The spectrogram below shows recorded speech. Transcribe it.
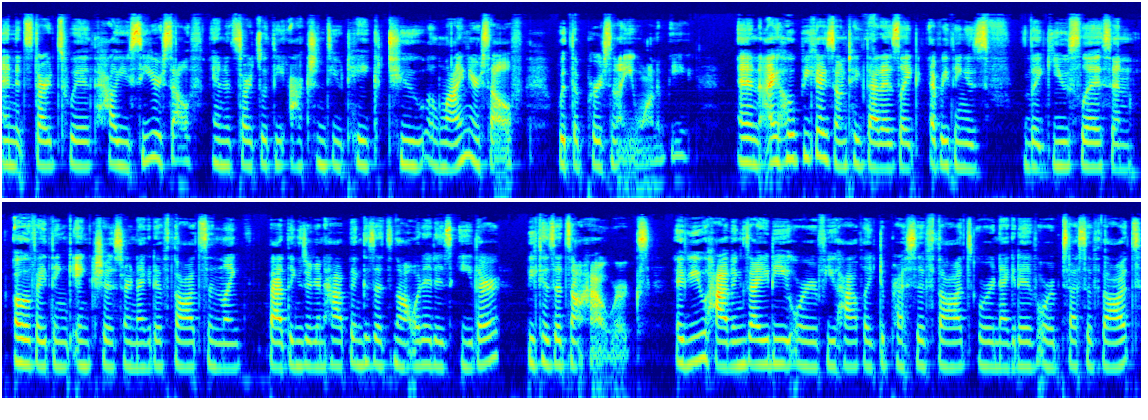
And it starts with how you see yourself. And it starts with the actions you take to align yourself with the person that you want to be. And I hope you guys don't take that as like everything is like useless and oh, if I think anxious or negative thoughts and like bad things are going to happen because that's not what it is either, because that's not how it works. If you have anxiety or if you have like depressive thoughts or negative or obsessive thoughts,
